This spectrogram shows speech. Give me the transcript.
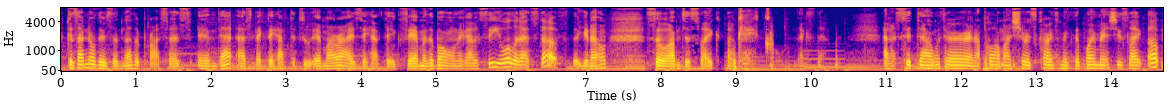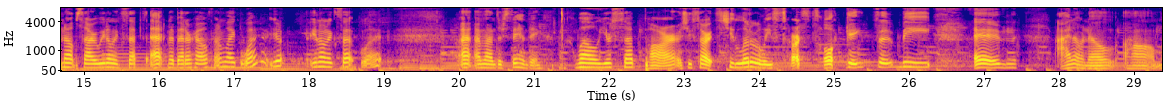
Because I know there's another process. In that aspect, they have to do MRIs. They have to examine the bone. They got to see all of that stuff, you know? So I'm just like, okay, cool. Next step. And I sit down with her and I pull out my insurance card to make the appointment. She's like, oh, nope, sorry, we don't accept Aetna Better Health. I'm like, what? You, you don't accept what? I, I'm understanding well, you're subpar. She starts, she literally starts talking to me and I don't know um,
